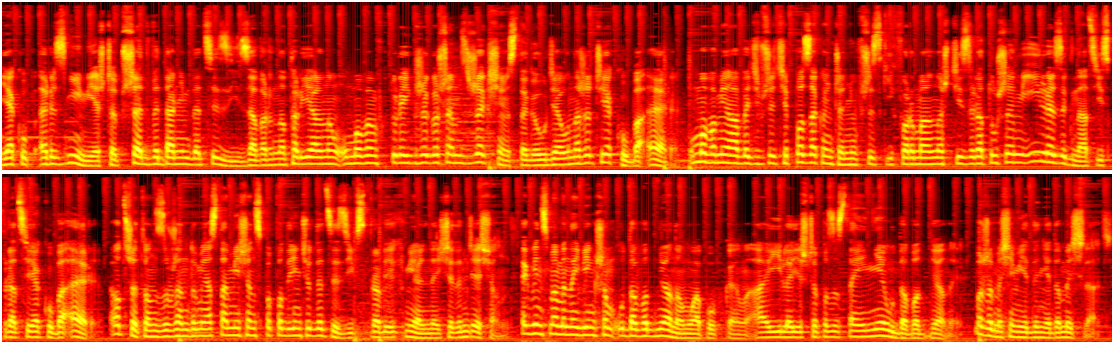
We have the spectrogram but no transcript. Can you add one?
Jakub R. z nim jeszcze przed wydaniem decyzji zawarł notarialną umowę, w której Grzegorz M. zrzekł się z tego udziału na rzecz Jakuba R. Umowa miała wejść w życie po zakończeniu wszystkich formalności z ratuszem i rezygnacji z pracy Jakuba R. Odszedł on z urzędu miasta miesiąc po podjęciu decyzji w sprawie Chmielnej 70. Tak więc mamy największą udowodnioną łapówkę, a ile jeszcze pozostaje nieudowodnionych, możemy się jedynie domyślać.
